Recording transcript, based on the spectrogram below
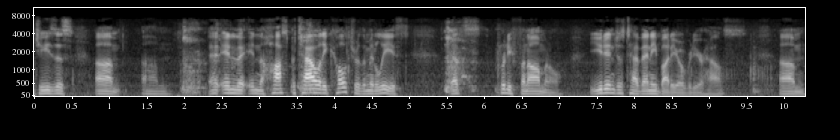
Jesus, um, um in the in the hospitality culture of the Middle East, that's pretty phenomenal you didn't just have anybody over to your house. Um,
